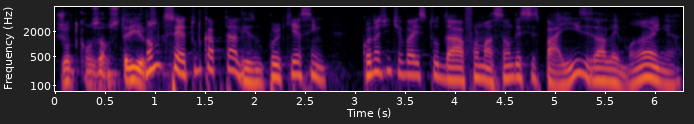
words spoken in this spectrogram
junto com os austríacos. Vamos dizer, é tudo capitalismo, porque assim, quando a gente vai estudar a formação desses países, a Alemanha,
